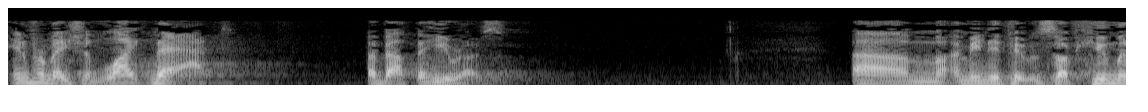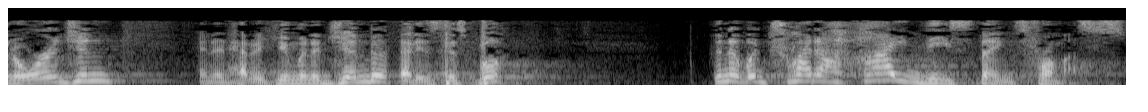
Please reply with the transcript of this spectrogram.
information like that about the heroes. Um, I mean, if it was of human origin and it had a human agenda, that is this book, then it would try to hide these things from us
